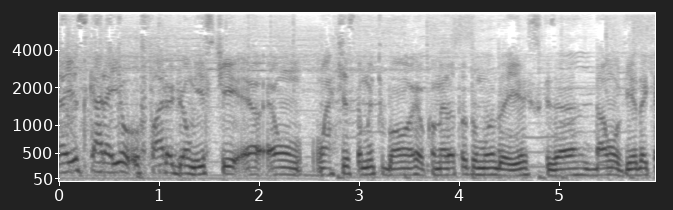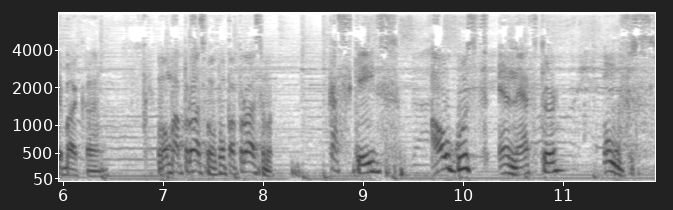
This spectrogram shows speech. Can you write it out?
é isso, cara aí, o Father John Misty é, é um, um artista muito bom, eu recomendo a todo mundo aí, se quiser dar uma ouvida, que é bacana. Vamos pra próxima, vamos pra próxima? Cascades, August and After, Wolves.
